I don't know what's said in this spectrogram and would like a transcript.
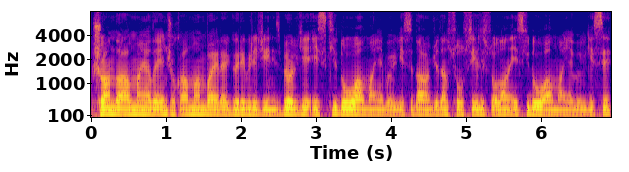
Şu anda Almanya'da en çok Alman bayrağı görebileceğiniz bölge eski Doğu Almanya bölgesi. Daha önceden sosyalist olan eski Doğu Almanya bölgesi.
